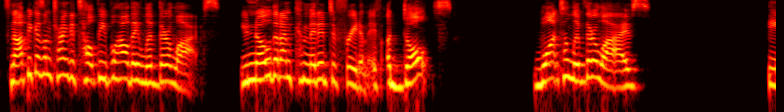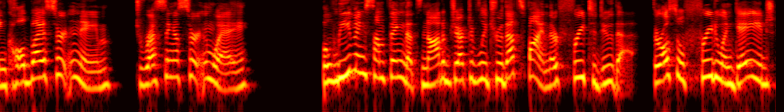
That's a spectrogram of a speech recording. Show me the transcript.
It's not because I'm trying to tell people how they live their lives. You know that I'm committed to freedom. If adults want to live their lives being called by a certain name, dressing a certain way, believing something that's not objectively true, that's fine. They're free to do that. They're also free to engage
